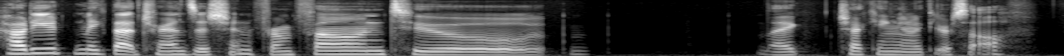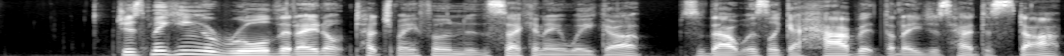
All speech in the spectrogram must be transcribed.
How do you make that transition from phone to like checking in with yourself? Just making a rule that I don't touch my phone the second I wake up. So that was like a habit that I just had to stop.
